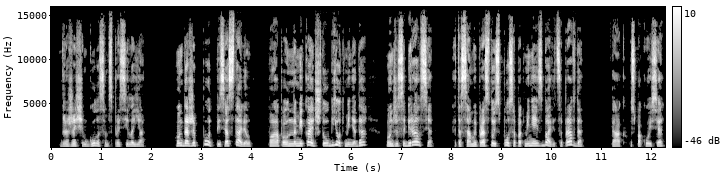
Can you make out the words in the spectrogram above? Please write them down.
— дрожащим голосом спросила я. «Он даже подпись оставил. Папа, он намекает, что убьет меня, да? Он же собирался. Это самый простой способ от меня избавиться, правда?» «Так, успокойся»,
